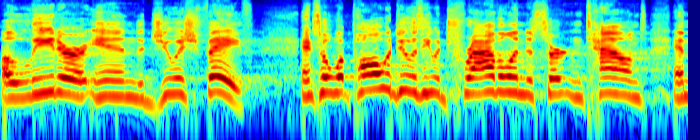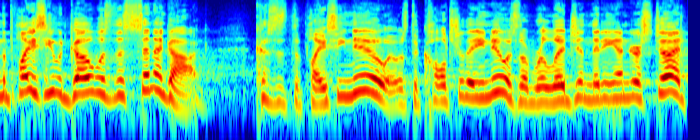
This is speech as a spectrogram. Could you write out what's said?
a leader in the Jewish faith. And so, what Paul would do is he would travel into certain towns, and the place he would go was the synagogue because it's the place he knew. It was the culture that he knew. It was the religion that he understood.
